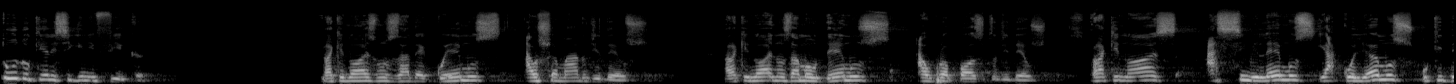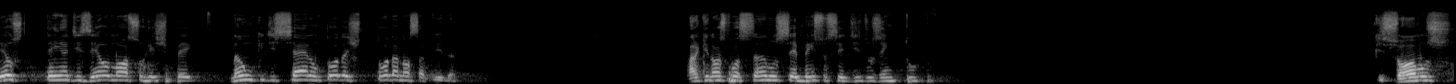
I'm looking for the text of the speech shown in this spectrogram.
tudo o que ele significa, para que nós nos adequemos ao chamado de Deus, para que nós nos amoldemos ao propósito de Deus, para que nós assimilemos e acolhamos o que Deus tem a dizer ao nosso respeito. Não o que disseram toda, toda a nossa vida. Para que nós possamos ser bem-sucedidos em tudo. Que somos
